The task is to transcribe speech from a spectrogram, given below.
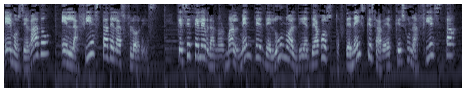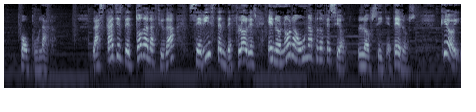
Hemos llegado en la fiesta de las flores, que se celebra normalmente del 1 al 10 de agosto. Tenéis que saber que es una fiesta popular. Las calles de toda la ciudad se visten de flores en honor a una profesión, los silleteros, que hoy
